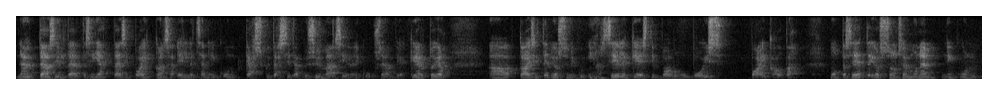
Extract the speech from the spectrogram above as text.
näyttää siltä, että se jättäisi paikkansa, ellei sä niin kuin käskytä sitä pysymään siinä niin kuin useampia kertoja. Uh, tai sitten jos se niin kuin ihan selkeästi valuu pois paikalta. Mutta se, että jos se on semmoinen niin kuin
